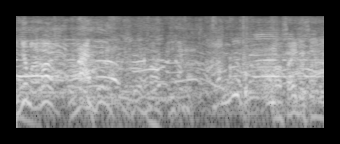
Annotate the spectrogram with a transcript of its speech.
இங்க மரம் சைடு சைடு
